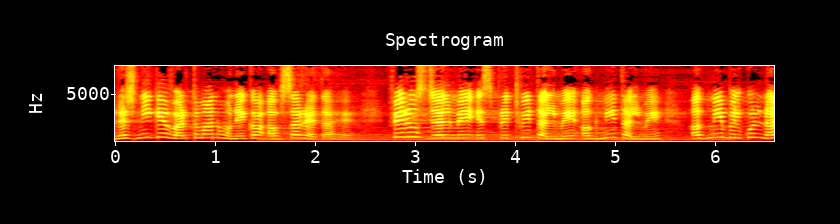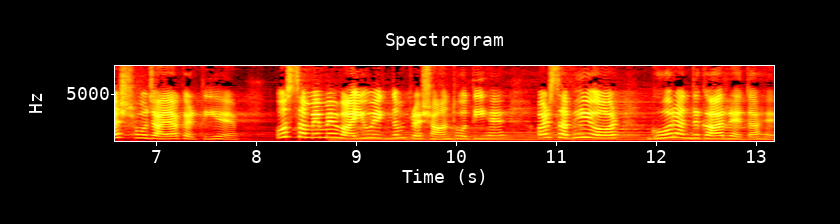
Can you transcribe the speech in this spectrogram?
रजनी के वर्तमान होने का अवसर रहता है। फिर उस जल में, इस पृथ्वी तल में, अग्नि तल में, अग्नि बिल्कुल नष्ट हो जाया करती है। उस समय में वायु एकदम प्रशांत होती है, और सभी और घोर अंधकार रहता है,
